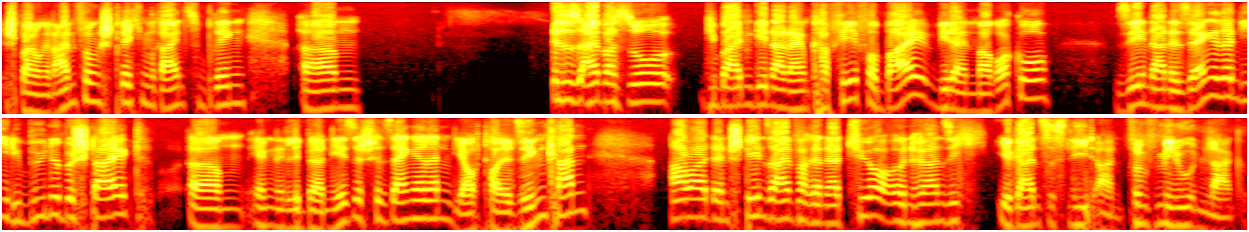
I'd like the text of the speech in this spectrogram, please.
Spannung in Anführungsstrichen reinzubringen, ähm, ist es einfach so, die beiden gehen an einem Café vorbei, wieder in Marokko, sehen da eine Sängerin, die die Bühne besteigt, ähm, irgendeine libanesische Sängerin, die auch toll singen kann. Aber dann stehen sie einfach in der Tür und hören sich ihr ganzes Lied an, fünf Minuten lang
